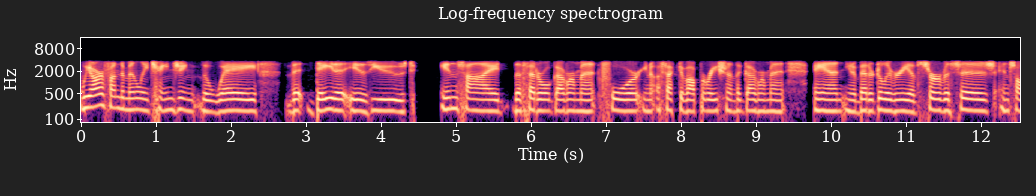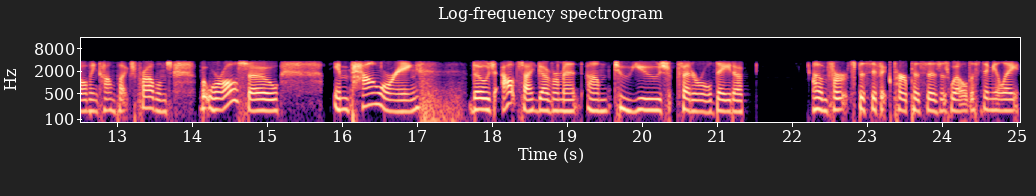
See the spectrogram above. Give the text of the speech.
we are fundamentally changing the way that data is used inside the federal government for you know effective operation of the government and you know better delivery of services and solving complex problems but we're also empowering those outside government um, to use federal data um, for specific purposes as well to stimulate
